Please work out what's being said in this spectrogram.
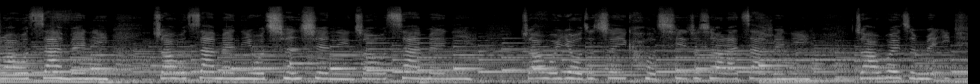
主啊，我赞美你，主啊，我赞美你，我称谢你，主啊，我赞美你，主啊，我有着这一口气，就是要来赞美你，主啊，为着每一天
